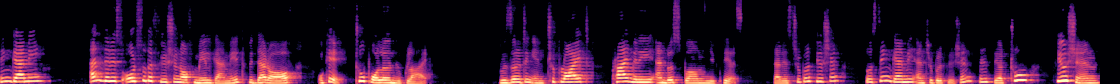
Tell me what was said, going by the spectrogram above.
syngamy. And there is also the fusion of male gamete with that of okay two polar nuclei resulting in triploid primary endosperm nucleus. That is triple fusion. So syngamy and triple fusion, since they are two fusion,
